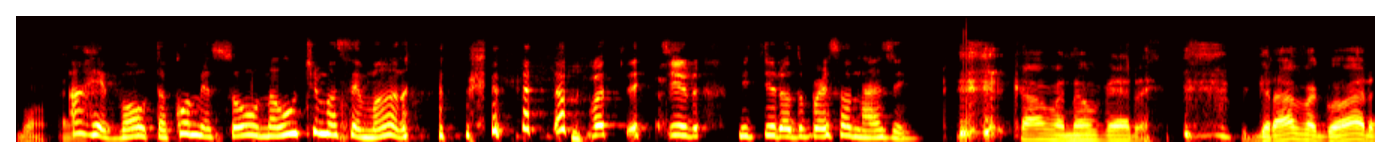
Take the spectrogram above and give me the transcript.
Bom, é... A revolta começou na última semana. Você tira, me tirou do personagem. Calma, não, Vera. Grava agora.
